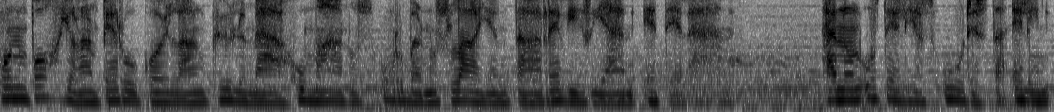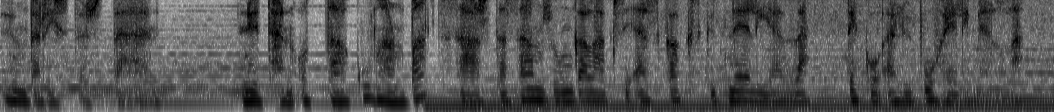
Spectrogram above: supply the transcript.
Kun Pohjolan perukoillaan kylmää, humanus urbanus laajentaa reviriään etelään. Hän on utelias uudesta elinympäristöstään. Nyt hän ottaa kuvan patsaasta Samsung Galaxy S24 tekoälypuhelimella –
